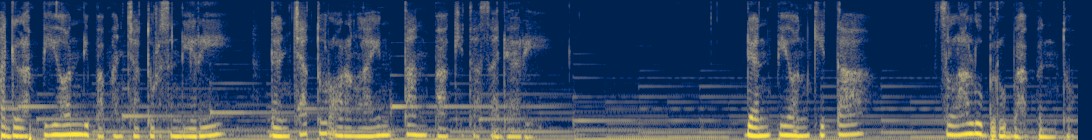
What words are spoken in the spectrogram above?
adalah pion di papan catur sendiri dan catur orang lain tanpa kita sadari. Dan pion kita selalu berubah bentuk.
